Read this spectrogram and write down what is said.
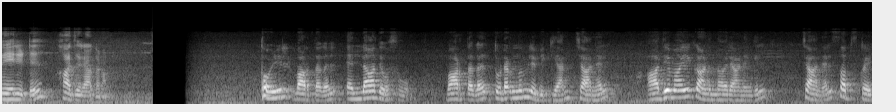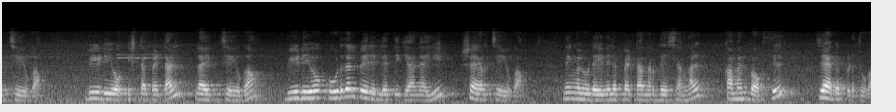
നേരിട്ട് ഹാജരാകണം. തൊഴിൽ വാർത്തകൾ എല്ലാ ദിവസവും. വാർത്തകൾ തുടർന്നും ലഭിക്കാൻ ചാനൽ ആദ്യമായി കാണുന്നവരാണെങ്കിൽ ചാനൽ സബ്സ്ക്രൈബ് ചെയ്യുക. വീഡിയോ ഇഷ്ടപ്പെട്ടാൽ ലൈക്ക് ചെയ്യുക. വീഡിയോ കൂടുതൽ പേരിൽ എത്തിക്കാനായി ഷെയർ ചെയ്യുക. നിങ്ങളുടെ വിലപ്പെട്ട നിർദ്ദേശങ്ങൾ കമന്റ് ബോക്സിൽ രേഖപ്പെടുത്തുക.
